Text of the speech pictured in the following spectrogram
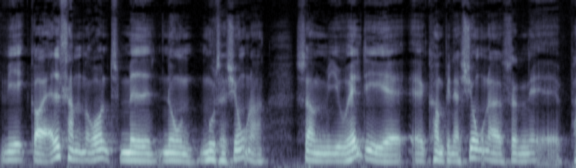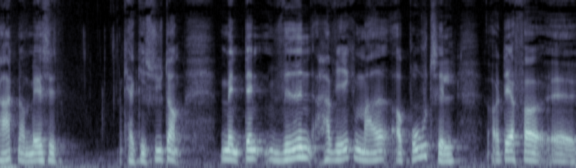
vi går alle sammen rundt med nogle mutationer, som i uheldige øh, kombinationer sådan, øh, partnermæssigt kan give sygdom. Men den viden har vi ikke meget at bruge til, og derfor øh,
